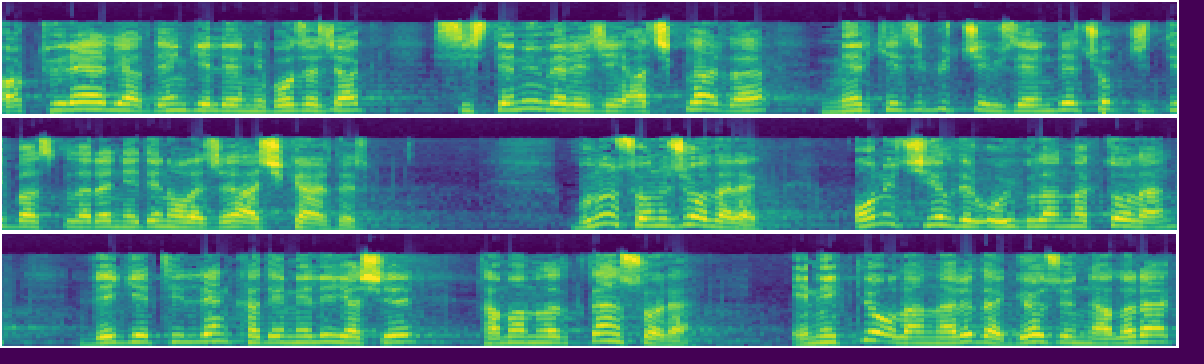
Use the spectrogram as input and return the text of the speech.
aktüel dengelerini bozacak, sistemin vereceği açıklar da merkezi bütçe üzerinde çok ciddi baskılara neden olacağı aşikardır. Bunun sonucu olarak 13 yıldır uygulanmakta olan ve getirilen kademeli yaşı tamamladıktan sonra emekli olanları da göz önüne alarak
